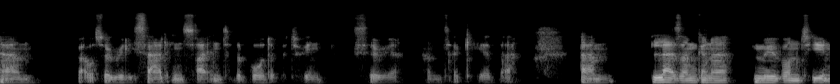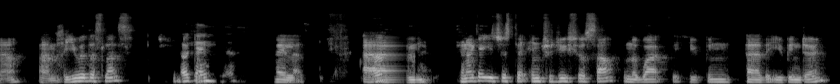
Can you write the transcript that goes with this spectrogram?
um, but also really sad insight into the border between Syria and Turkey there. Um, Les, I'm going to move on to you now. Um, are you with us, Les? Okay. Yes. Hey, Les. Um, can I get you just to introduce yourself and the work that you've been uh, that you've been doing?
